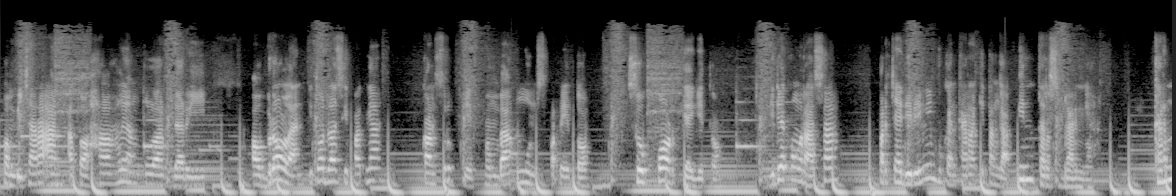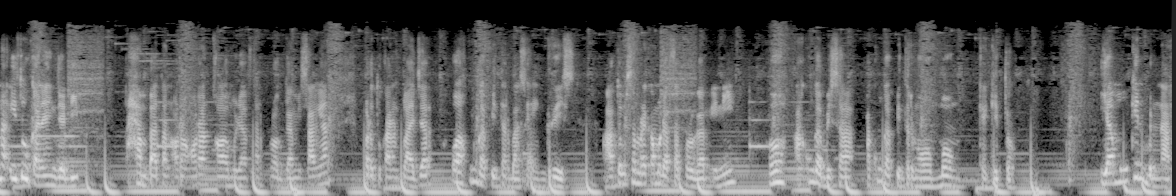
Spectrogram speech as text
pembicaraan atau hal-hal yang keluar dari obrolan itu adalah sifatnya konstruktif, membangun seperti itu, support kayak gitu. Jadi aku ngerasa percaya diri ini bukan karena kita nggak pinter sebenarnya, karena itu kan yang jadi hambatan orang-orang kalau mau daftar program. Misalnya pertukaran pelajar, oh aku nggak pintar bahasa Inggris, atau misalnya mereka mau daftar program ini, oh aku nggak bisa, aku nggak pinter ngomong. Kayak gitu. Ya mungkin benar,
